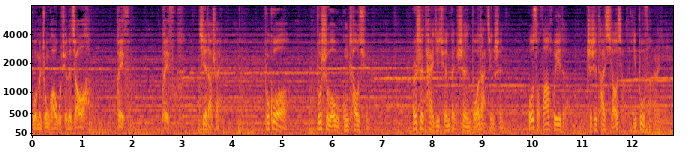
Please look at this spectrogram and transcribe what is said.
我们中华武学的骄傲，佩服，佩服。谢大帅。不过，不是我武功超群，而是太极拳本身博大精深，我所发挥的只是它小小的一部分而已。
